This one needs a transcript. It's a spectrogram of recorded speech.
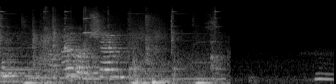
do you have my lotion? Hmm.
